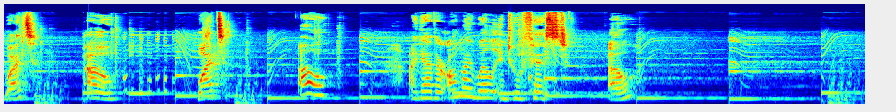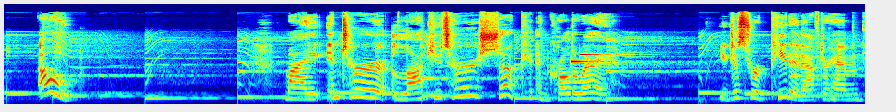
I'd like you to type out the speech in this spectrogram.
What? Oh. What? Oh. I gather all my will into a fist. Oh? Oh! My interlocutor shook and crawled away. You just repeated after him.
